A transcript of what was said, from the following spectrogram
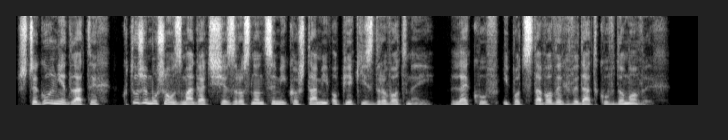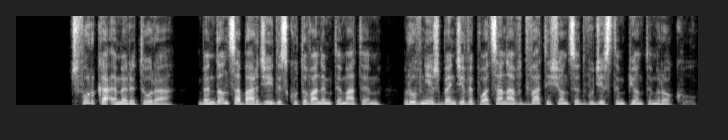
szczególnie dla tych, którzy muszą zmagać się z rosnącymi kosztami opieki zdrowotnej, leków i podstawowych wydatków domowych. Czwórka emerytura, będąca bardziej dyskutowanym tematem, również będzie wypłacana w 2025 roku.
